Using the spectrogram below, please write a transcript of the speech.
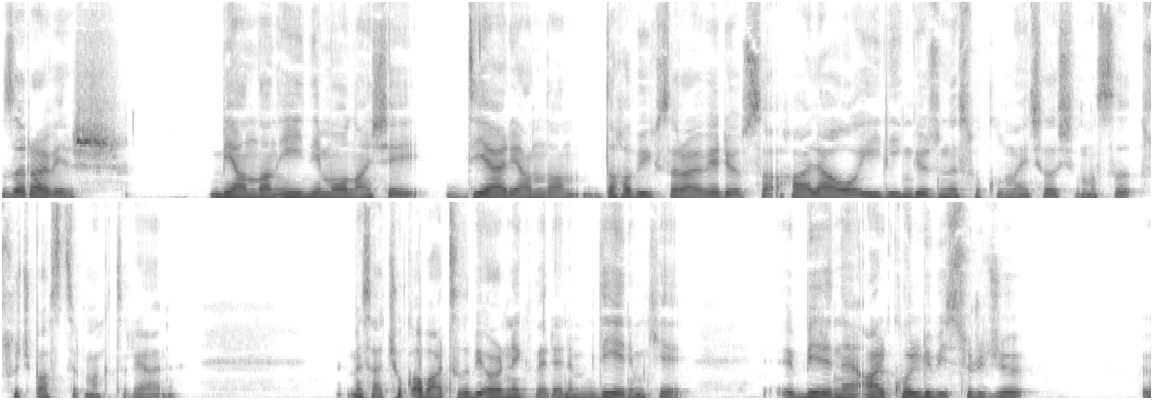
zarar verir. Bir yandan iyiliğime olan şey diğer yandan daha büyük zarar veriyorsa hala o iyiliğin gözüne sokulmaya çalışılması suç bastırmaktır yani. Mesela çok abartılı bir örnek verelim. Diyelim ki birine alkollü bir sürücü e,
